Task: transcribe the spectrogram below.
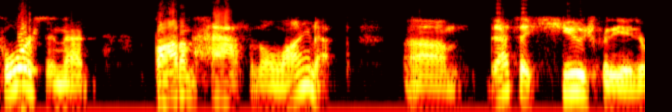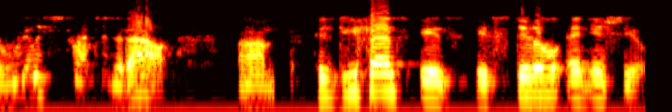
force in that bottom half of the lineup. Um, that's a huge for the A's. It really stretches it out. Um, his defense is is still an issue.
